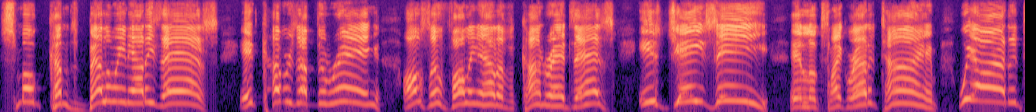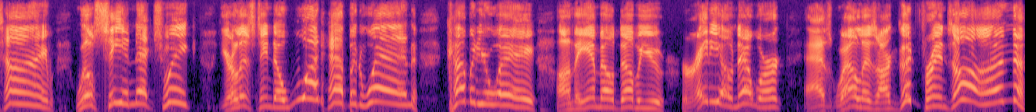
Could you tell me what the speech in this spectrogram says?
Smoke comes bellowing out his ass. It covers up the ring. Also falling out of Conrad's ass is Jay Z. It looks like we're out of time. We are out of time. We'll see you next week. You're listening to What Happened When coming your way on the MLW Radio Network, as well as our good friends on.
